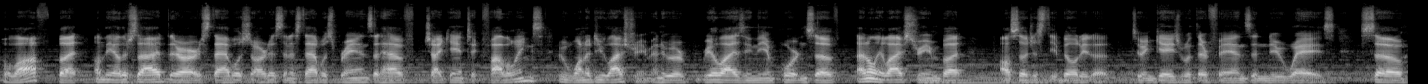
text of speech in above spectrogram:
pull off. But on the other side, there are established artists and established brands that have gigantic followings who want to do live stream and who are realizing the importance of not only live stream, but also just the ability to, to engage with their fans in new ways. So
